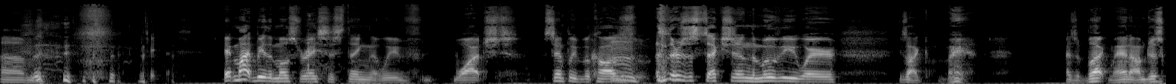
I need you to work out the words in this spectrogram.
Um, It might be the most racist thing that we've watched, simply because there's a section in the movie where he's like, "Man, as a black man, I'm just."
